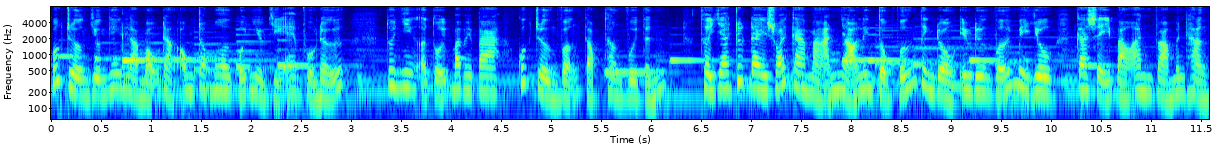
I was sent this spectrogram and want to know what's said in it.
Quốc Trường dường như là mẫu đàn ông trong mơ của nhiều chị em phụ nữ. Tuy nhiên ở tuổi 33, Quốc Trường vẫn độc thân vui tính. Thời gian trước đây, sói ca màn ảnh nhỏ liên tục vướng tin đồn yêu đương với Miyu, ca sĩ Bảo Anh và Minh Hằng.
